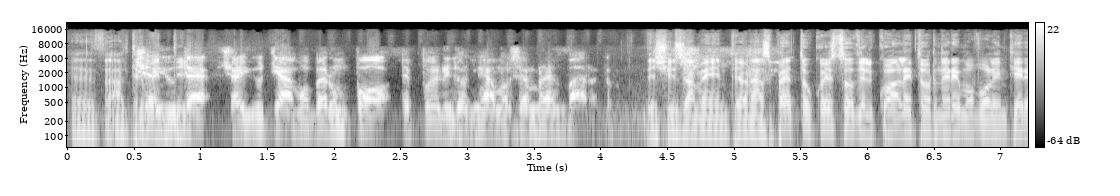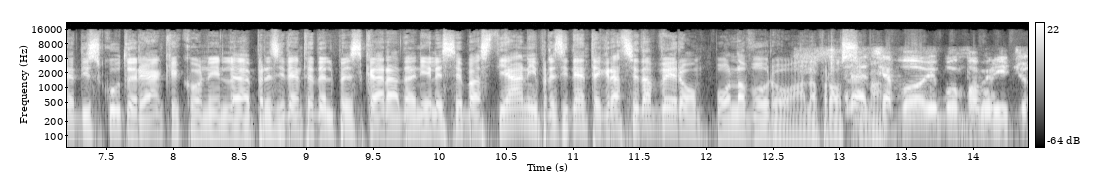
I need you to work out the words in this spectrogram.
eh, altrimenti... ci, aiuta- ci, aiutiamo per un po' e poi ritorniamo sempre nel baratro. Decisamente, un aspetto questo del quale torneremo volentieri a discutere anche con il presidente del Pescara Daniele Sebastiani. Presidente, grazie davvero, buon lavoro, alla prossima. Grazie a voi, buon pomeriggio.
